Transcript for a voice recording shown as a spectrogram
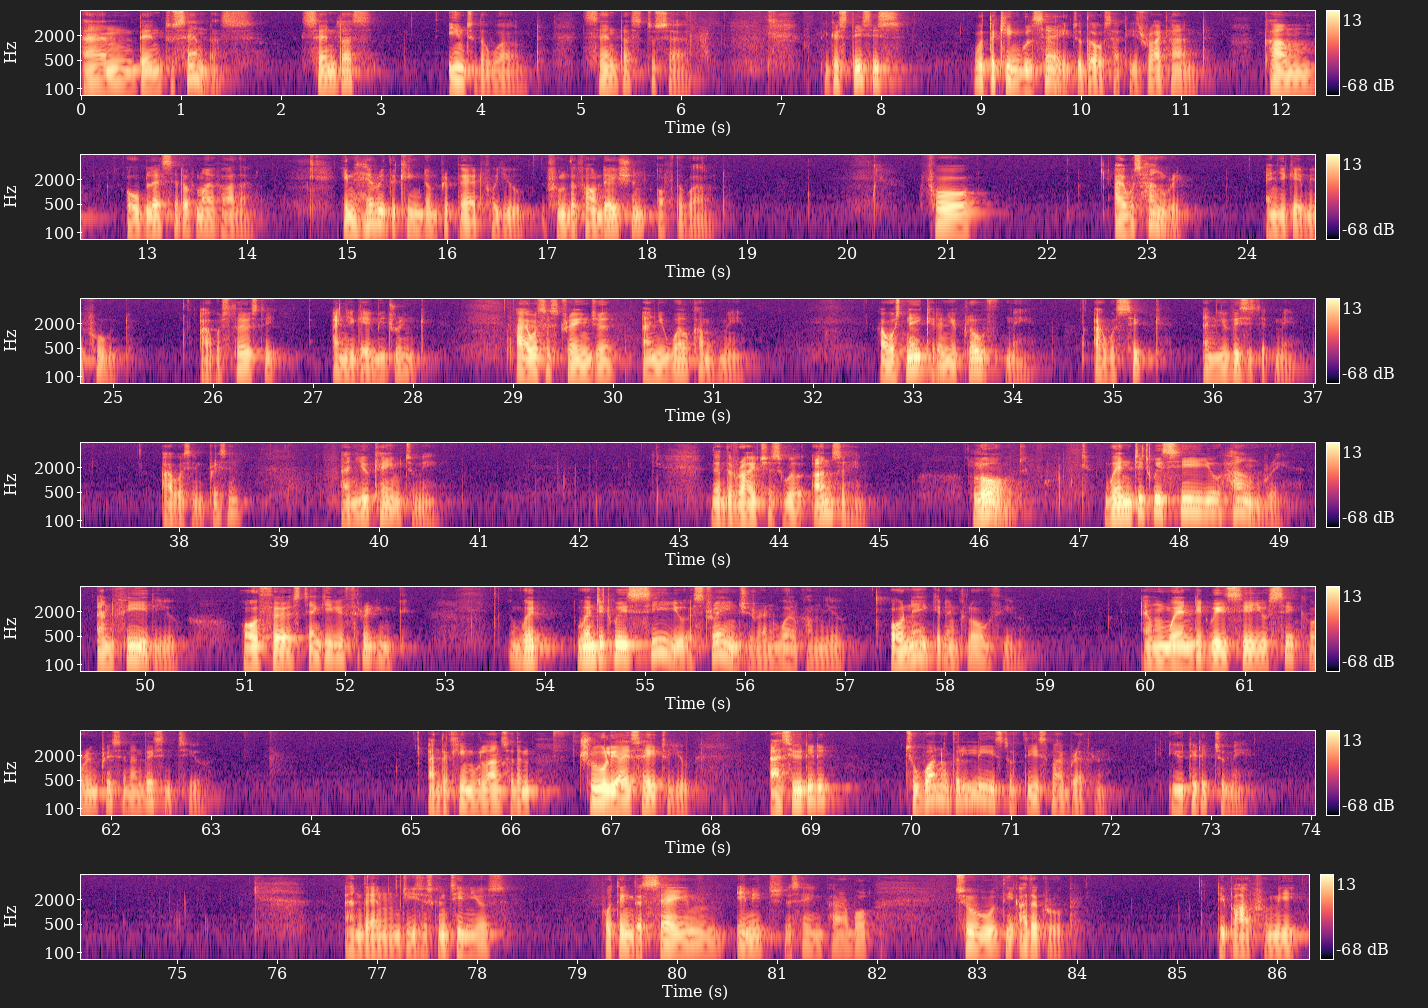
and then to send us, send us into the world, send us to serve. Because this is what the King will say to those at his right hand Come, O blessed of my Father, inherit the kingdom prepared for you from the foundation of the world. For I was hungry, and you gave me food. I was thirsty, and you gave me drink. I was a stranger, and you welcomed me. I was naked, and you clothed me. I was sick, and you visited me. I was in prison, and you came to me. Then the righteous will answer him Lord, when did we see you hungry and feed you? or thirsty and give you drink? When, when did we see you a stranger and welcome you, or naked and clothe you? And when did we see you sick or in prison and visit you? And the king will answer them, Truly I say to you, as you did it to one of the least of these my brethren, you did it to me. And then Jesus continues, putting the same image, the same parable, to the other group. Depart from me,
